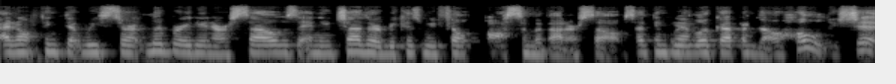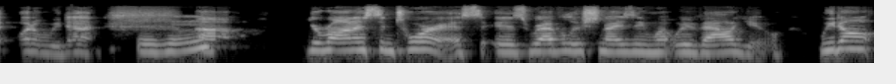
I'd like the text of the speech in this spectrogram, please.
I don't think that we start liberating ourselves and each other because we feel awesome about ourselves. I think yeah. we look up and go, holy shit, what have we done? Mm-hmm. Um, Uranus and Taurus is revolutionizing what we value. We don't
